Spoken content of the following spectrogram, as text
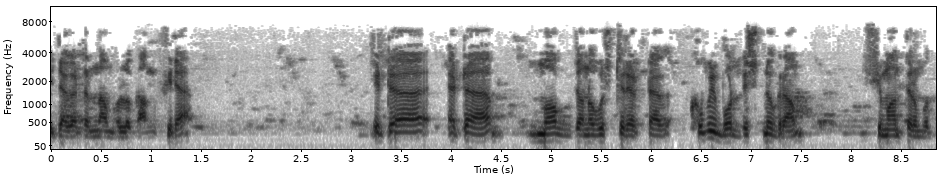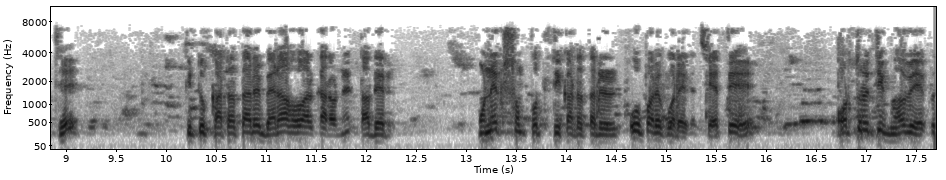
এই জায়গাটার নাম হলো গাংফিরা এটা একটা মগ জনগোষ্ঠীর একটা খুবই বর্ধিষ্ণু গ্রাম সীমান্তের মধ্যে। কিন্তু কাটাতারে বেড়া হওয়ার কারণে তাদের অনেক সম্পত্তি কাটাতারের ওপারে পড়ে গেছে। এতে অর্থনৈতিক ভাবে একটু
